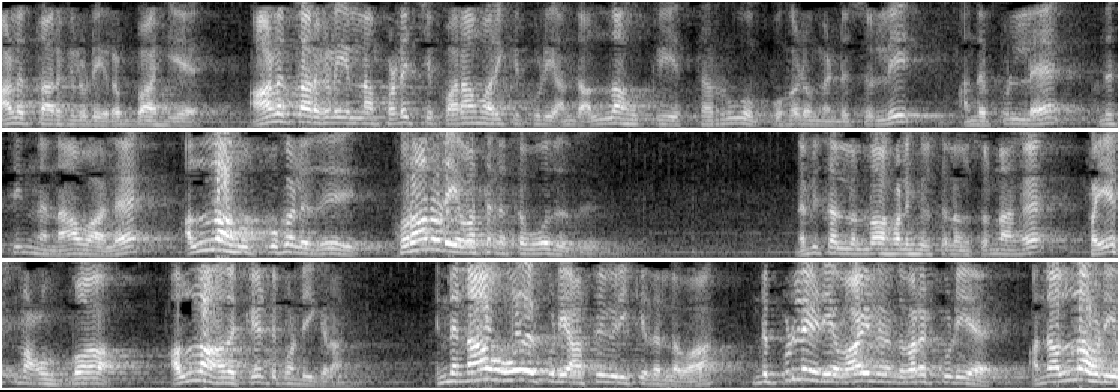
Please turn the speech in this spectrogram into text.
ஆழத்தார்களுடைய ரப்பாகிய ஆழத்தார்களை எல்லாம் படைச்சு பராமரிக்கக்கூடிய அந்த அல்லாஹுக்கு சர்வ புகழும் என்று சொல்லி அந்த பிள்ளை அந்த சின்ன நாவால அல்லாஹு புகழுது குரானுடைய வசனத்தை ஓதுது. நபி சல்லாஹ் அலஹி வசலம் சொன்னாங்க அல்லாஹ் அதை கேட்டுக்கொண்டிருக்கிறாங்க இந்த நாவு ஓதக்கூடிய அசைவு இருக்கிறது அல்லவா? இந்த பிள்ளையுடைய வாயிலிருந்து வரக்கூடிய அந்த அல்லாஹுடைய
